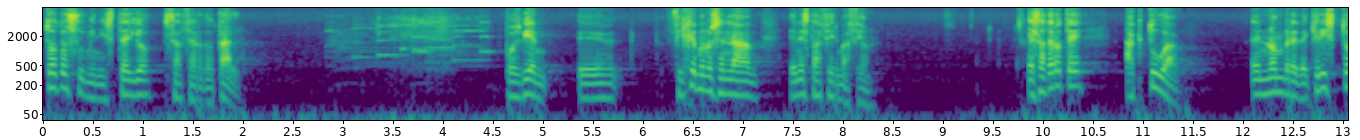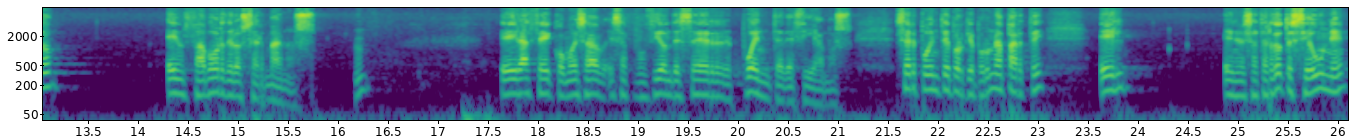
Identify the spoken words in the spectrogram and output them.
todo su ministerio sacerdotal. Pues bien, eh, fijémonos en, la, en esta afirmación. El sacerdote actúa en nombre de Cristo en favor de los hermanos. Él hace como esa, función de ser puente, decíamos. Ser puente porque por una parte, él en el sacerdote se une,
